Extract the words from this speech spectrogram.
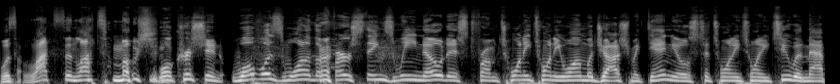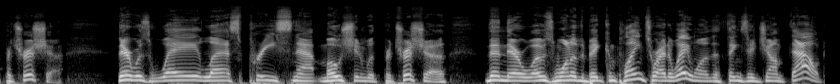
was lots and lots of motion. Well, Christian, what was one of the first things we noticed from 2021 with Josh McDaniels to 2022 with Matt Patricia? There was way less pre snap motion with Patricia than there was one of the big complaints right away. One of the things that jumped out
